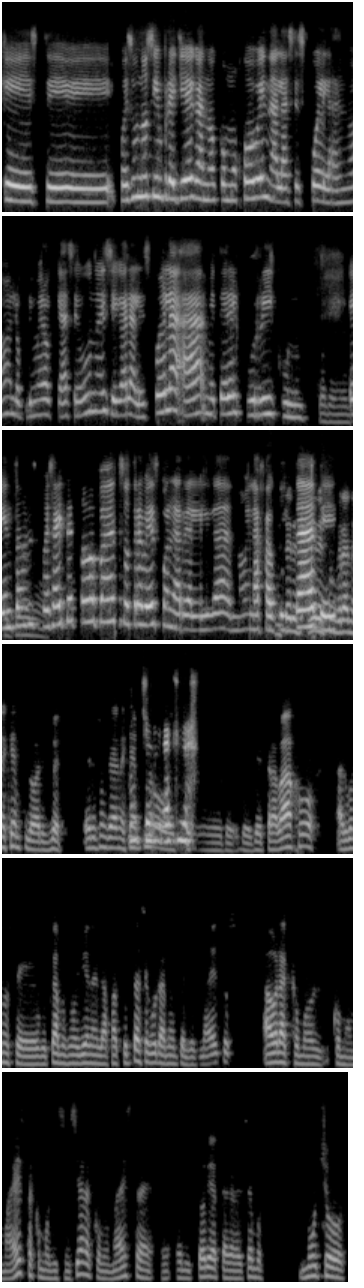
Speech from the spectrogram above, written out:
que este, pues uno siempre llega, ¿no? Como joven a las escuelas, ¿no? Lo primero que hace uno es llegar a la escuela a meter el currículum. Entonces, pues ahí te topas otra vez con la realidad, ¿no? En la pues facultad. eres, un gran ejemplo, Arisbet. Eres un gran ejemplo de, trabajo. Algunos te ubicamos muy bien en la facultad, seguramente los maestros. Ahora como, como maestra, como licenciada, como maestra en historia, te agradecemos mucho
